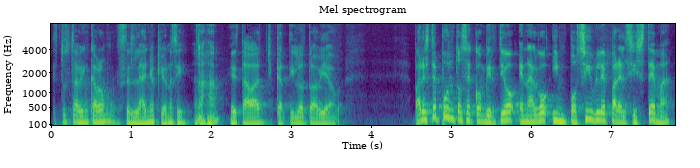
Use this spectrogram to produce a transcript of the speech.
Esto está bien cabrón, es el año que yo nací. Ajá. Estaba Chikatilo todavía. Para este punto se convirtió en algo imposible para el sistema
